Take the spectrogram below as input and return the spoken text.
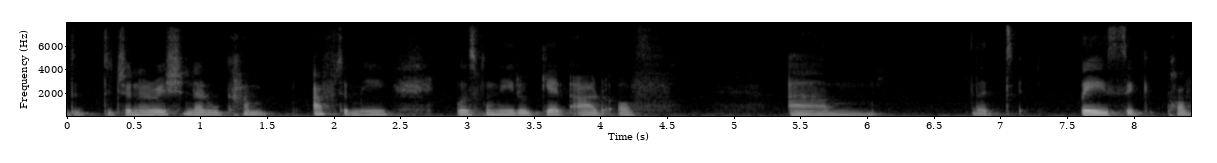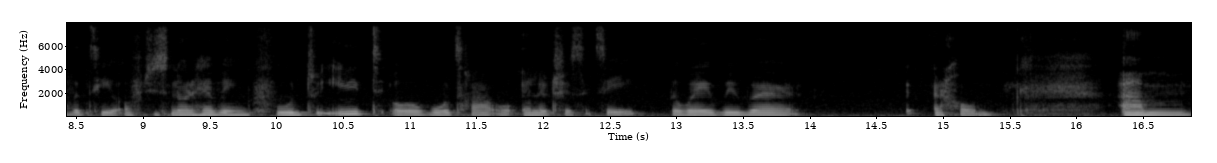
the, the generation that will come after me was for me to get out of um, that basic poverty of just not having food to eat or water or electricity the way we were at home. Um,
